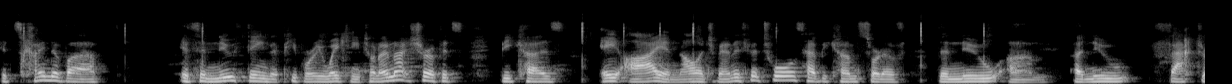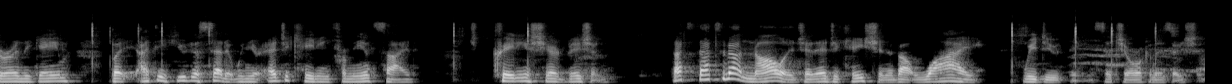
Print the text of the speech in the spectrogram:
it's kind of a, it's a new thing that people are awakening to. And I'm not sure if it's because AI and knowledge management tools have become sort of the new, um, a new factor in the game. But I think you just said it when you're educating from the inside, creating a shared vision. That's that's about knowledge and education about why we do things at your organization.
